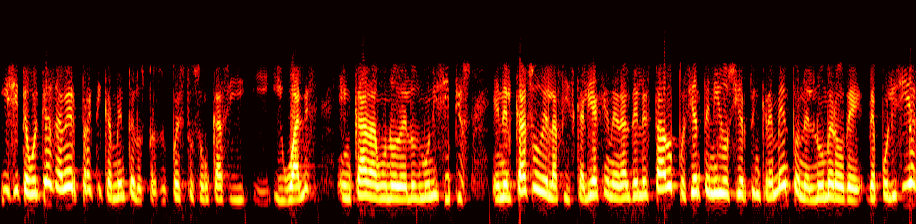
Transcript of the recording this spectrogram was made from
Y si te volteas a ver, prácticamente los presupuestos son casi iguales en cada uno de los municipios. En el caso de la Fiscalía General del Estado, pues sí han tenido cierto incremento en el número de, de policías,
